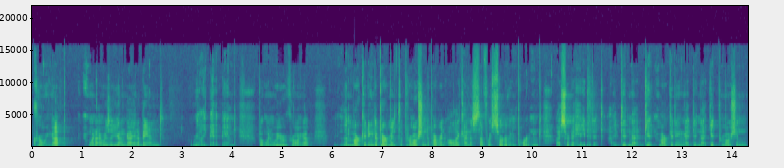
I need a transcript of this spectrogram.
Growing up, when I was a young guy in a band, really bad band, but when we were growing up, the marketing department, the promotion department, all that kind of stuff was sort of important. I sort of hated it. I did not get marketing. I did not get promotion.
